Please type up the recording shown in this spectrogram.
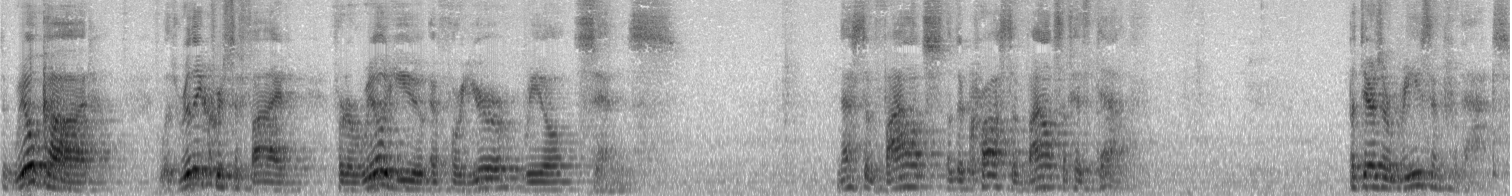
The real God was really crucified for the real you and for your real sins. And that's the violence of the cross, the violence of his death. But there's a reason for that.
